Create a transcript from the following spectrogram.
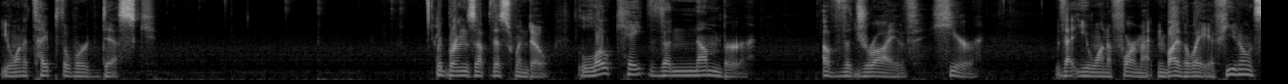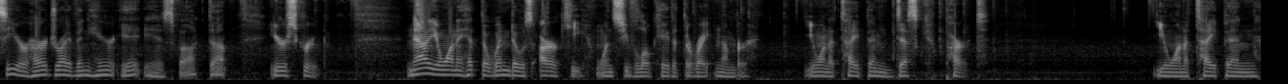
You want to type the word disk. It brings up this window. Locate the number of the drive here that you want to format. And by the way, if you don't see your hard drive in here, it is fucked up. You're screwed. Now you want to hit the Windows R key once you've located the right number. You want to type in disk part. You want to type in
